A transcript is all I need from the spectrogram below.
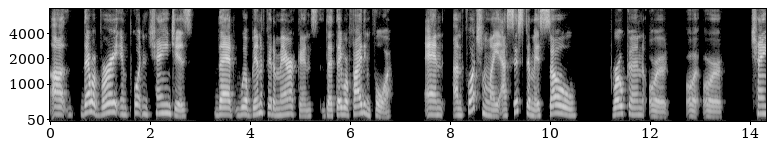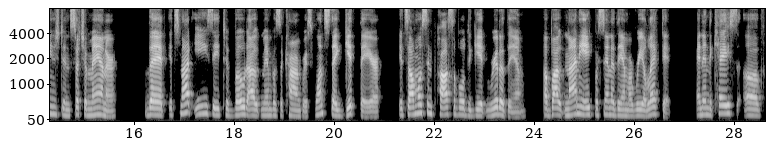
uh, there were very important changes that will benefit Americans that they were fighting for. And unfortunately, our system is so broken or or or changed in such a manner that it's not easy to vote out members of Congress. Once they get there, it's almost impossible to get rid of them. About 98% of them are reelected. And in the case of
